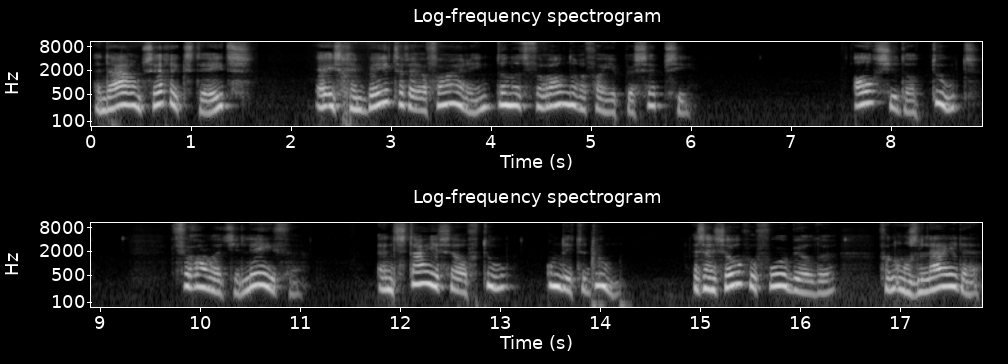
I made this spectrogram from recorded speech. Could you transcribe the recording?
En daarom zeg ik steeds: er is geen betere ervaring dan het veranderen van je perceptie. Als je dat doet, verandert je leven en sta jezelf toe om dit te doen. Er zijn zoveel voorbeelden van ons lijden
